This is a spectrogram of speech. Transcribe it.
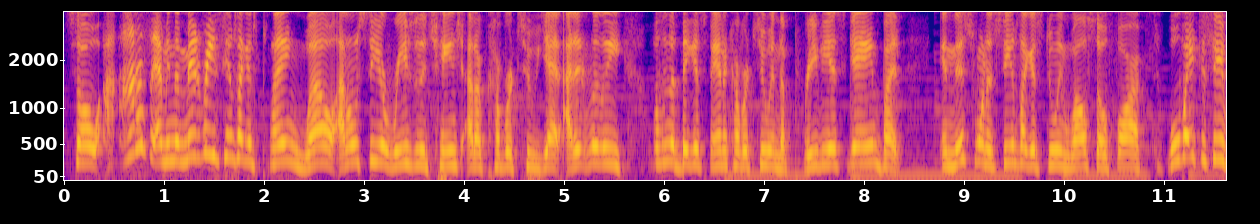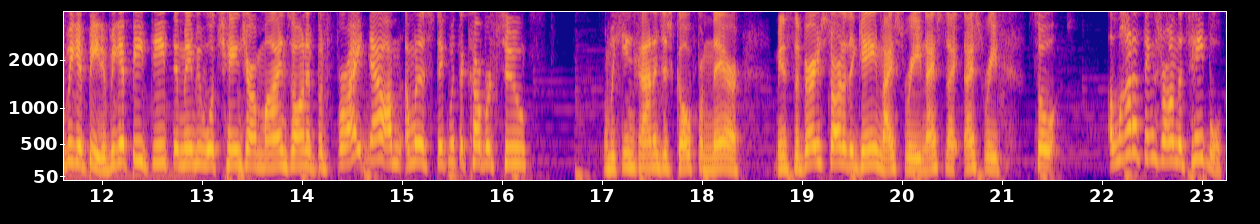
So honestly, I mean, the mid read seems like it's playing well. I don't see a reason to change out of cover two yet. I didn't really, wasn't the biggest fan of cover two in the previous game, but in this one, it seems like it's doing well so far. We'll wait to see if we get beat. If we get beat deep, then maybe we'll change our minds on it. But for right now, I'm, I'm going to stick with the cover two, and we can kind of just go from there. I mean, it's the very start of the game. Nice read, nice, nice read. So a lot of things are on the table.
